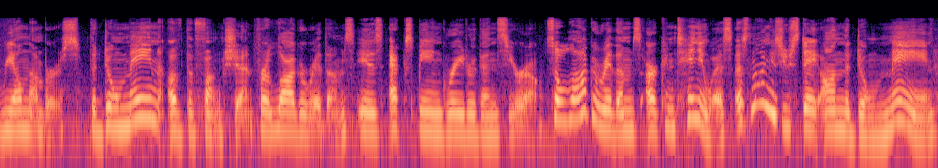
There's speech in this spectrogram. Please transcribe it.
real numbers. The domain of the function for logarithms is x being greater than zero. So logarithms are continuous as long as you stay on the domain.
